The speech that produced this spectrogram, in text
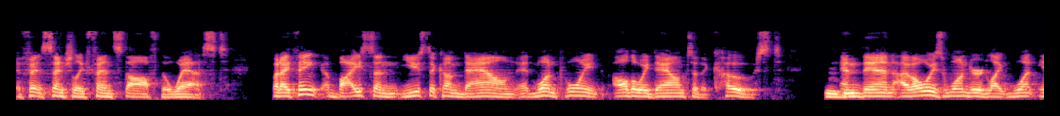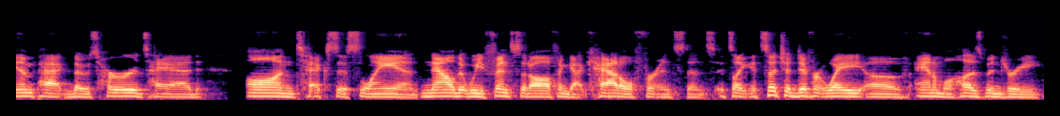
essentially fenced off the West. But I think bison used to come down at one point all the way down to the coast. Mm-hmm. And then I've always wondered like what impact those herds had on Texas land now that we fenced it off and got cattle, for instance. It's like it's such a different way of animal husbandry,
